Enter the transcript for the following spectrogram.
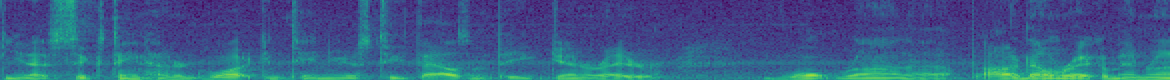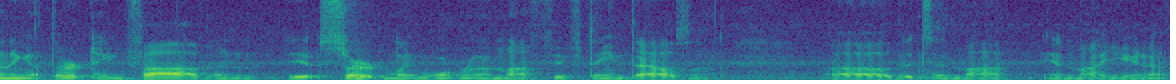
you know 1600 watt continuous 2000 peak generator won't run a, I don't recommend running a 13.5 and it certainly won't run my 15,000 uh, that's in my in my unit.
